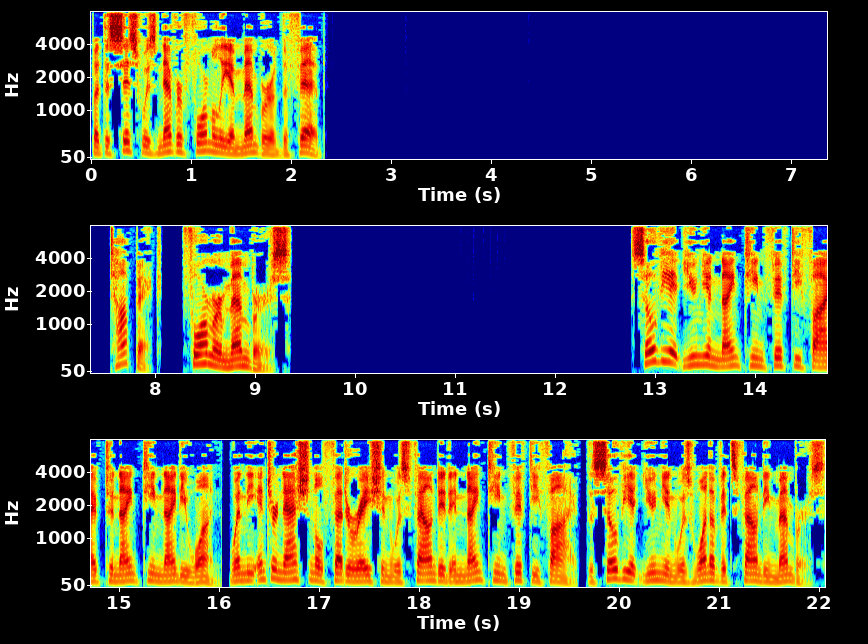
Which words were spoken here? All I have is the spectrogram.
but the CIS was never formally a member of the FIB. Former members Soviet Union 1955–1991, when the International Federation was founded in 1955, the Soviet Union was one of its founding members.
